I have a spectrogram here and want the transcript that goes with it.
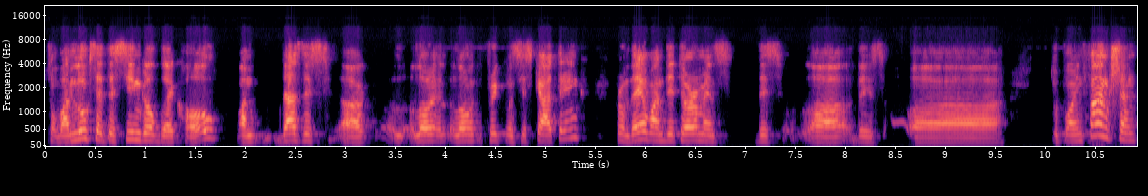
So one looks at a single black hole, one does this uh, low, low frequency scattering. From there, one determines this, uh, this uh, two point function,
